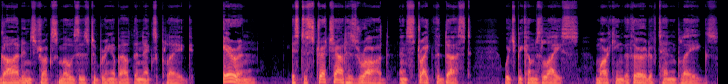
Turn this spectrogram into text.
God instructs Moses to bring about the next plague. Aaron is to stretch out his rod and strike the dust, which becomes lice, marking the third of ten plagues.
